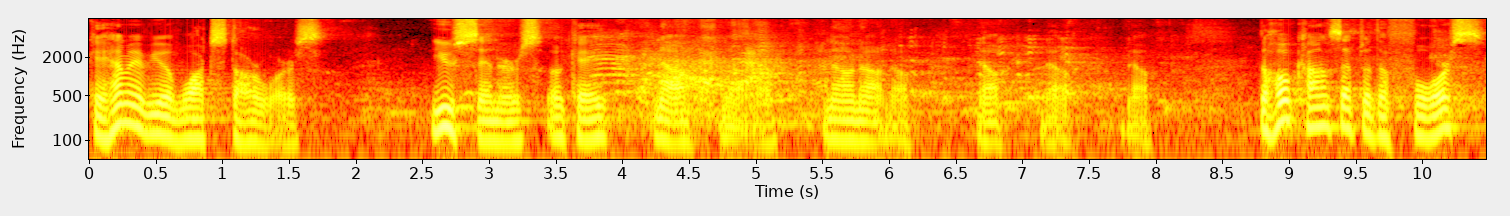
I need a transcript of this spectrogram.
Okay, how many of you have watched Star Wars? You sinners, okay? No, no, no, no, no, no, no, no, no. The whole concept of the Force,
